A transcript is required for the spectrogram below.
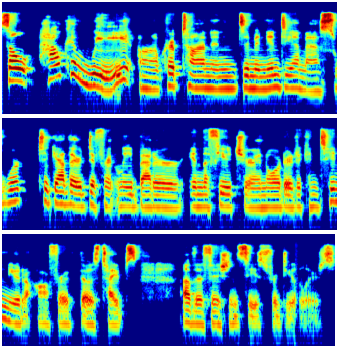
so, how can we, uh, Crypton and Dominion DMS, work together differently, better in the future in order to continue to offer those types of efficiencies for dealers?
